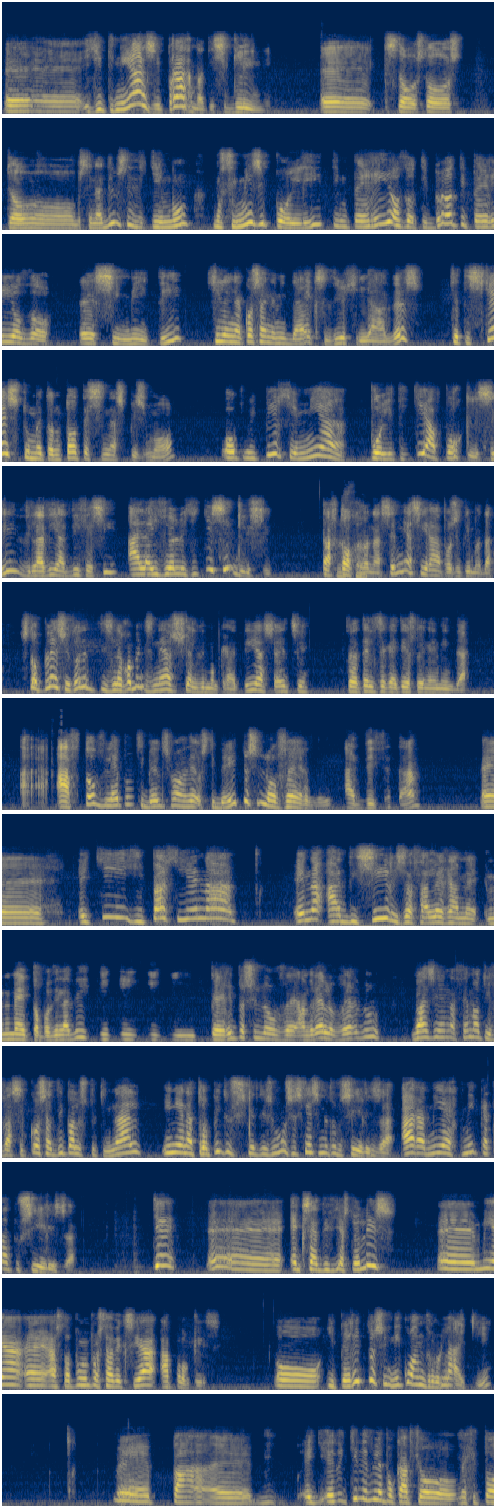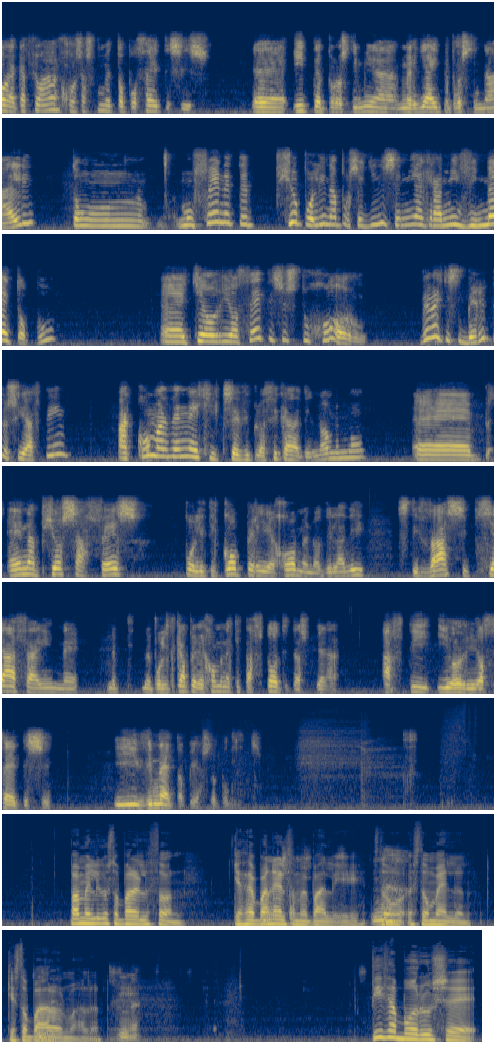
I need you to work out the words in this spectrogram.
ε, γυτνιάζει, πράγματι συγκλίνει. Ε, στο, στο, το, στην αντίληψη δική μου, μου θυμίζει πολύ την περίοδο, την πρώτη περίοδο ε, Σιμίτη, 1996-2000, και τη σχέση του με τον τότε συνασπισμό, όπου υπήρχε μια πολιτική απόκληση, δηλαδή αντίθεση, αλλά ιδεολογική σύγκληση ταυτόχρονα σε μια σειρά από ζητήματα. Στο πλαίσιο τότε της λεγόμενης νέας σοσιαλδημοκρατίας, έτσι, στα τέλη της δεκαετίας του 90. Α, Αυτό βλέπω στην περίπτωση Παπανδρέου. Στην περίπτωση Λοβέρδου, αντίθετα, ε, εκεί υπάρχει ένα, ένα αντισύριζα θα λέγαμε μέτωπο. Δηλαδή η, η, η, η περίπτωση Λοβε, Ανδρέα Λοβέρδου βάζει ένα θέμα ότι βασικός αντίπαλος του Κινάλ είναι η ανατροπή του συσχετισμού σε σχέση με τον ΣΥΡΙΖΑ. Άρα μία αιχμή κατά του ΣΥΡΙΖΑ. Και ε, εξ αντιδιαστολής ε, μία, ε, ας το πούμε προς τα δεξιά, απόκληση. Ο, η περίπτωση Νίκου Ανδρουλάκη ε, πα, ε, εκεί δεν βλέπω κάποιο, μέχρι τώρα κάποιο άγχος ας πούμε τοποθέτησης ε, είτε προς τη μία μεριά είτε προς την άλλη τον, μου φαίνεται πιο πολύ να προσεγγίζει σε μια γραμμή διμέτωπου ε, και οριοθέτησης του χώρου. Βέβαια και στην περίπτωση αυτή ακόμα δεν έχει ξεδιπλωθεί κατά τη γνώμη μου ε, ένα πιο σαφές πολιτικό περιεχόμενο, δηλαδή στη βάση ποια θα είναι με, με πολιτικά περιεχόμενα και ταυτότητας πια αυτή η οριοθέτηση, η διμέτωπη, ας το πούμε. Πάμε λίγο στο παρελθόν και θα επανέλθουμε Μάλιστα. πάλι στο, στο μέλλον και στο παρόν μάλλον. Ναι. Τι θα μπορούσε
